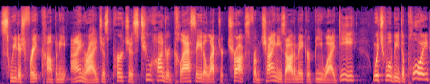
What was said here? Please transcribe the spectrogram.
Swedish freight company Einride just purchased 200 Class 8 electric trucks from Chinese automaker BYD which will be deployed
